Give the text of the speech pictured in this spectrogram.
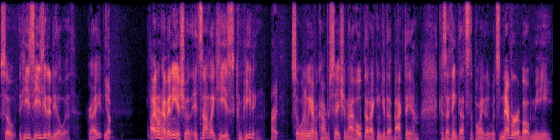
so he's easy to deal with, right? Yep. I don't have any issue with it. It's not like he's competing. Right. So when we have a conversation, I hope that I can give that back to him because I think that's the point. It's never about me.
